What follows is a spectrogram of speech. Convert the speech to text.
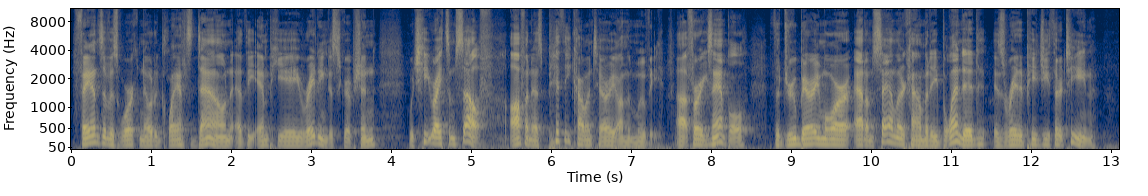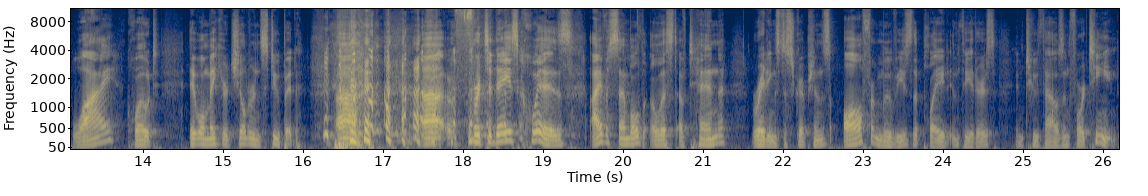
Fans of his work know to glance down at the MPA rating description, which he writes himself, often as pithy commentary on the movie. Uh, for example, the Drew Barrymore Adam Sandler comedy Blended is rated PG 13. Why? Quote, it will make your children stupid. Uh, for today's quiz, I've assembled a list of 10 ratings descriptions, all from movies that played in theaters in 2014.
